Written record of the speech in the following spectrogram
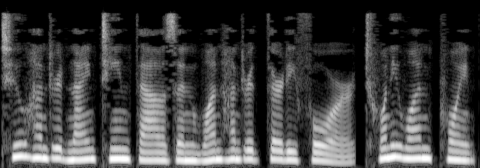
219134 21.6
